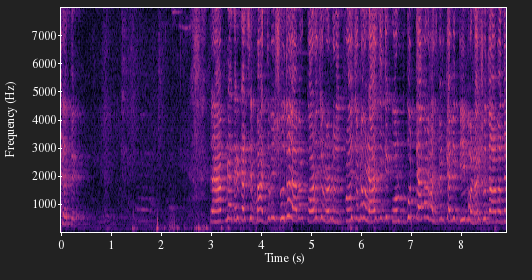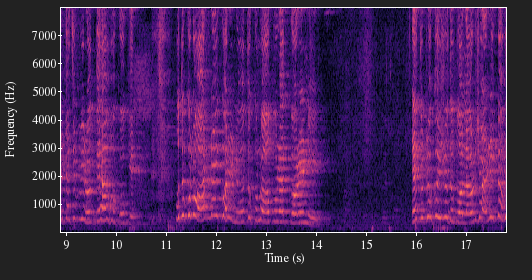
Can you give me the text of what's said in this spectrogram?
সাথে। তাই আপনাদের কাছে মাধ্যমে শুধু আমার অনুরোধ, প্রয়োজন ও রাজনীতি কর- করতে আমার হাজবেন্ডকে আমি দিব না, শুধু আমাদের কাছে ফেরত দেওয়া হোক ওকে। ও তো কোনো অন্যায় করেনি, ও তো কোনো অপরাধ করেনি। এতটুকুই শুধু বলা, ওর শারীরিকভাবে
